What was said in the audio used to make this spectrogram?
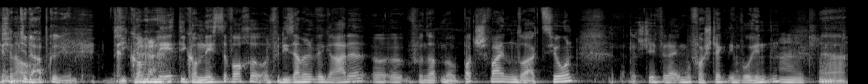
Ich habe die da abgegeben. Die kommen, ne, die kommen nächste Woche und für die sammeln wir gerade äh, für unser Botschwein, unsere Aktion. Das steht wieder irgendwo versteckt, irgendwo hinten. Ah, klar. Ja.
